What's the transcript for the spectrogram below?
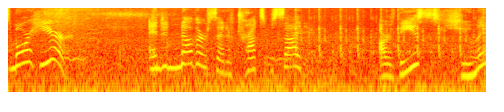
There's more here! And another set of tracks beside it. Are these human?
